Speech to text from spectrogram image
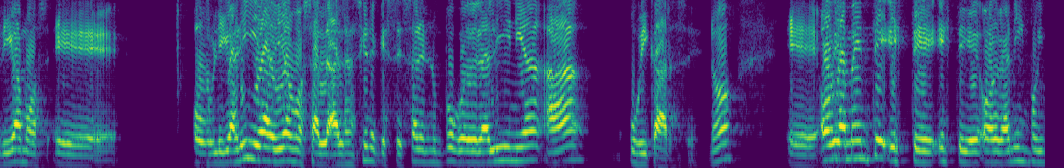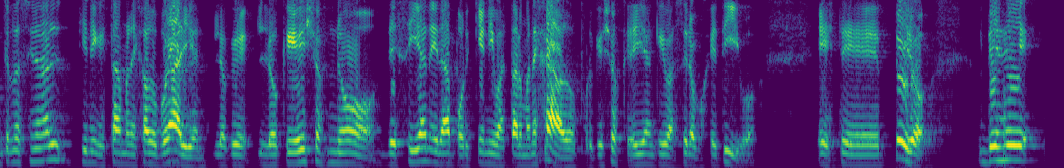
digamos, obligaría, digamos, a, las naciones que se salen un poco de la línea a ubicarse, ¿no? Eh, obviamente este, este organismo internacional tiene que estar manejado por alguien. Lo que, lo que ellos no decían era por quién iba a estar manejado, porque ellos creían que iba a ser objetivo. Este, pero desde,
